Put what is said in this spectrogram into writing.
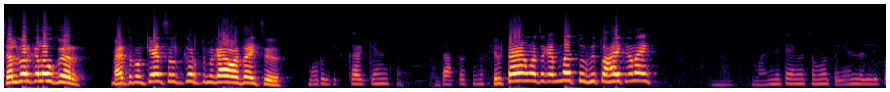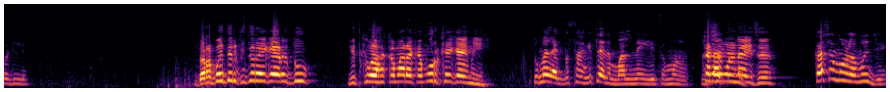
चल बर का लवकर. नाही तर मग कॅन्सल करतो मी गावात जायचं. मरू दे कर कॅन्सर जातच नस हिला टायमाचं काय महत्त्व फितो आहे का नाही? मला टायमाचं मत यांना लल्ली पडले. जरा बदर फितर आहे काय रे तू? इतके वेळ हाका मारा काय मूर्ख आहे काय मी? तुम्हाला एकदा सांगितलं ना मला नाही यायचं म्हणून. कशामुळे नाही यायचं? कशामुळं म्हणजे?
